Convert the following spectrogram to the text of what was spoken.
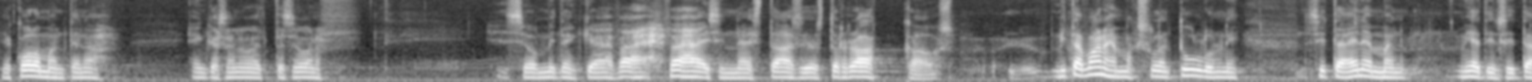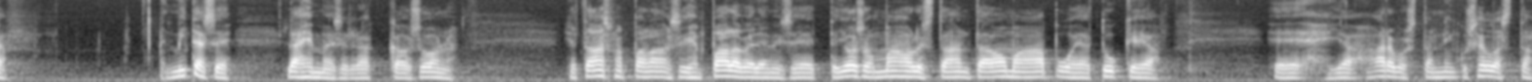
Ja kolmantena, enkä sano, että se on, se on mitenkään vähäisin näistä asioista, on rakkaus. Mitä vanhemmaksi olen tullut, niin sitä enemmän mietin sitä, että mitä se lähimmäisen rakkaus on. Ja taas mä palaan siihen palvelemiseen, että jos on mahdollista antaa omaa apua ja tukea, eh, ja arvostan niin kuin sellaista,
